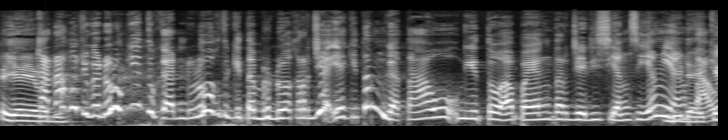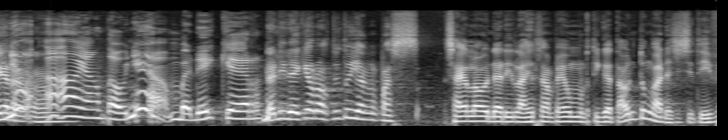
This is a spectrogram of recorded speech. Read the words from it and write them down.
Iya, iya, Karena benar. aku juga dulu gitu kan. Dulu waktu kita berdua kerja ya kita nggak tahu gitu apa yang terjadi siang-siang yang taunya uh. Ah, yang taunya ya Mbak daycare. dan di daycare waktu itu yang pas saya lo dari lahir sampai umur 3 tahun itu nggak ada CCTV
